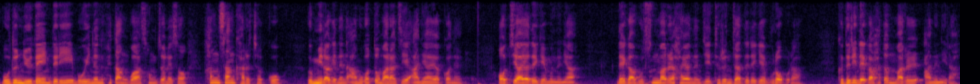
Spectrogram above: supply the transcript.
모든 유대인들이 모이는 회당과 성전에서 항상 가르쳤고 은밀하게는 아무것도 말하지 아니하였거늘. 어찌하여 내게 묻느냐? 내가 무슨 말을 하였는지 들은 자들에게 물어보라. 그들이 내가 하던 말을 아느니라.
